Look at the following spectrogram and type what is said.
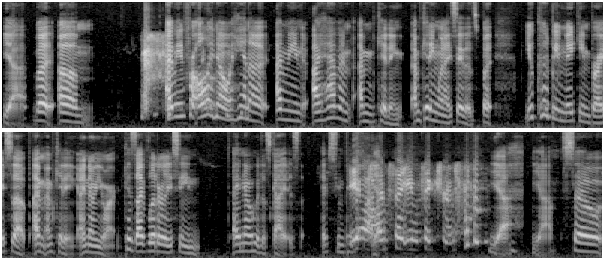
yeah, but um, I mean, for all I know, Hannah. I mean, I haven't. I'm kidding. I'm kidding when I say this, but you could be making Bryce up. I'm I'm kidding. I know you aren't because I've literally seen. I know who this guy is. I've seen Yeah, pictures. I've sent you a picture of him. Yeah, yeah. So,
